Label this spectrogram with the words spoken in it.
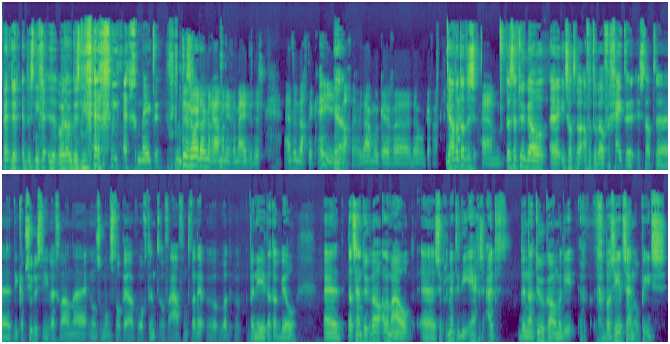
dus, dus niet, het wordt ook dus niet gemeten. Dus wordt ook nog helemaal niet gemeten. Dus, en toen dacht ik, hé, hey, ja. wacht even, daar moet ik even, daar moet ik even... Ja, want dat is, um, dat is natuurlijk wel uh, iets wat we af en toe wel vergeten, is dat uh, die capsules die we gewoon uh, in onze mond stoppen elke ochtend of avond, wanneer, wanneer je dat ook wil, dat zijn natuurlijk wel allemaal supplementen die ergens uit de natuur komen die gebaseerd zijn op iets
